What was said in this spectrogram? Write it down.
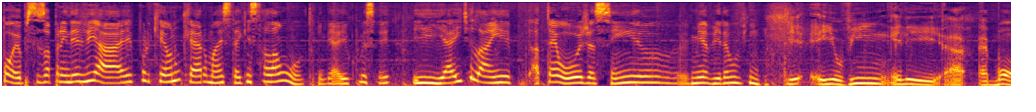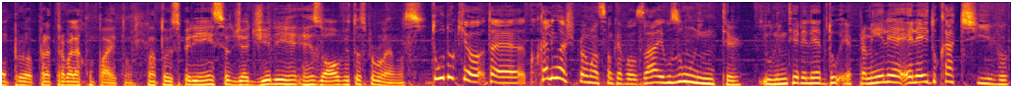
Pô, eu preciso aprender VI porque eu não quero mais ter que instalar um outro. E aí eu comecei. E aí de lá até hoje, assim, eu, minha vida é o Vim. E, e o Vim, ele é, é bom para trabalhar com Python? Na tua experiência, do dia a dia, ele resolve os teus problemas? Tudo que eu... É, qualquer linguagem de programação que eu vou usar, eu uso um linter. E o linter, ele é, do, para mim, ele é, ele é educativo.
